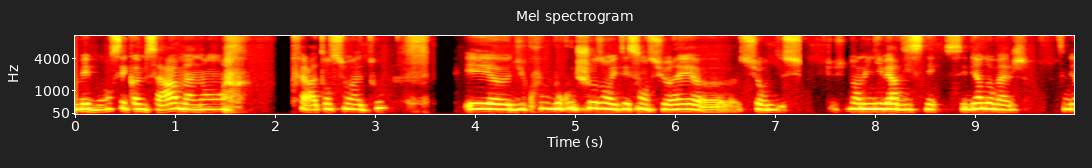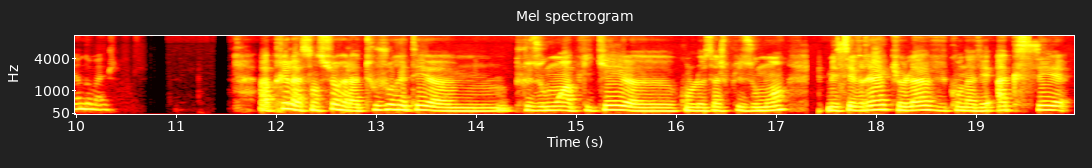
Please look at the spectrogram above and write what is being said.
mais bon, c'est comme ça. Maintenant, faire attention à tout. Et du coup, beaucoup de choses ont été censurées sur, dans l'univers Disney. C'est bien dommage. C'est bien dommage. Après, la censure, elle a toujours été euh, plus ou moins appliquée, euh, qu'on le sache plus ou moins. Mais c'est vrai que là, vu qu'on avait accès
